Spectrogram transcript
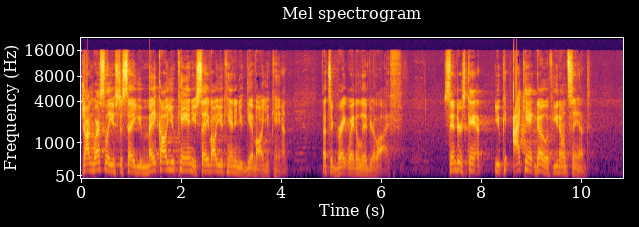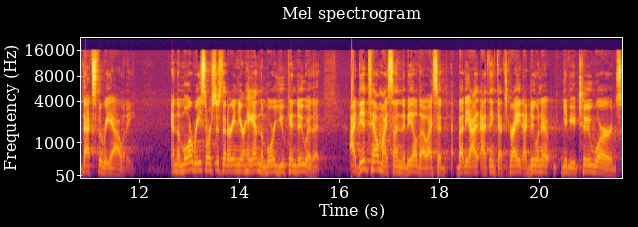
John Wesley used to say, You make all you can, you save all you can, and you give all you can. That's a great way to live your life. Senders can't, you can, I can't go if you don't send. That's the reality. And the more resources that are in your hand, the more you can do with it. I did tell my son Nabil, though, I said, buddy, I, I think that's great. I do want to give you two words.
